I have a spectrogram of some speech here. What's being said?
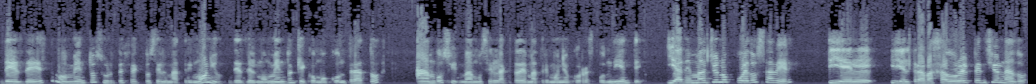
desde este momento surte efectos el matrimonio, desde el momento en que como contrato ambos firmamos el acta de matrimonio correspondiente. Y además yo no puedo saber si el, si el trabajador o el pensionado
